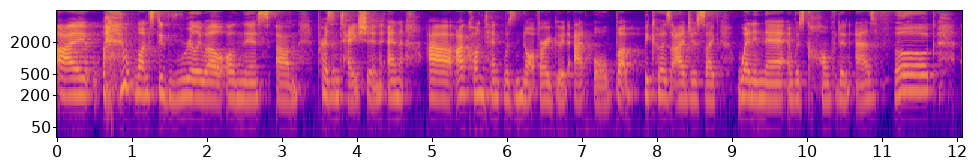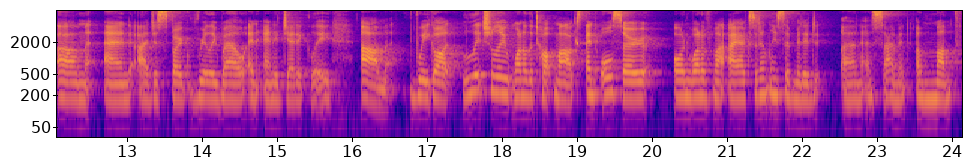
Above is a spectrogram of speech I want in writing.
I once did really well on this um, presentation, and uh, our content was not very good at all. But because I just like went in there and was confident as fuck, um, and I just spoke really well and energetically, um, we got literally one of the top marks. And also on one of my, I accidentally submitted an assignment a month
